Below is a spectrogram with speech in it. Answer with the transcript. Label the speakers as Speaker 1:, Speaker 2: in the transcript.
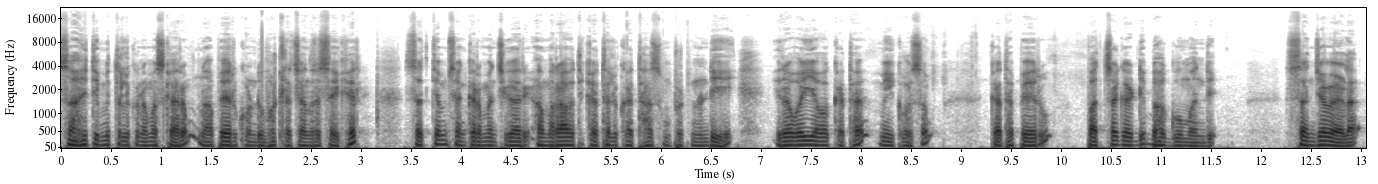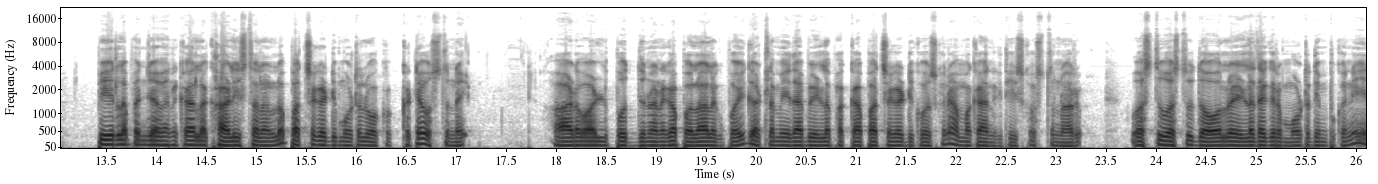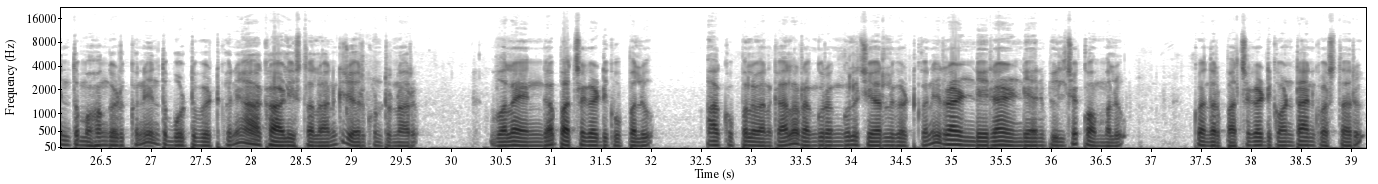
Speaker 1: సాహితీ మిత్రులకు నమస్కారం. నా పేరు కొండుభొట్ల చంద్రశేఖర్. సత్యం శంకరమంచి గారి అమరావతి కథలు కథాసంపుటి నుండి ఇరవయవ కథ మీకోసం. కథ పేరు పచ్చగడ్డి భగ్గుమంది. సంజవేళ. పీర్ల పంజా వెనకాల ఖాళీ స్థలంలో పచ్చగడ్డి మూటలు ఒక్కొక్కటే వస్తున్నాయి. ఆడవాళ్ళు పొద్దుననగా పొలాలకు పోయి గట్ల మీద బీళ్ళ పక్క పచ్చగడ్డి కోసుకుని అమ్మకానికి తీసుకొస్తున్నారు. వస్తు వస్తు దోవలో ఇళ్ళ దగ్గర మూట దింపుకొని ఇంత మొహం గడుక్కుని ఇంత బొట్టు పెట్టుకుని ఆ ఖాళీ స్థలానికి చేరుకుంటున్నారు. వలయంగా పచ్చగడ్డి కుప్పలు ఆ కుప్పల వెనకాల రంగురంగుల చీరలు కట్టుకొని రండి రండి అని పిలిచే కొమ్మలు. కొందరు పచ్చగడ్డి కొనటానికి వస్తారు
